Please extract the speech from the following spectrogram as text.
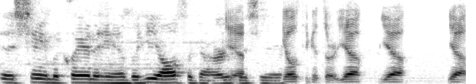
is Shane McClanahan, but he also got hurt Yeah. this year. He also gets hurt. Yeah, yeah, yeah.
